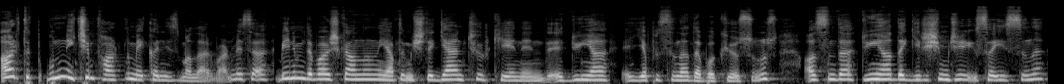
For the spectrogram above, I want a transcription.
artık bunun için farklı farklı mekanizmalar var. Mesela benim de başkanlığını yaptığım işte Gen Türkiye'nin e, dünya e, yapısına da bakıyorsunuz. Aslında dünyada girişimci sayısını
